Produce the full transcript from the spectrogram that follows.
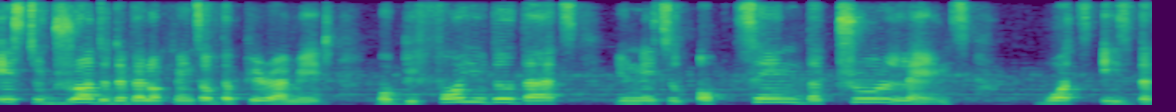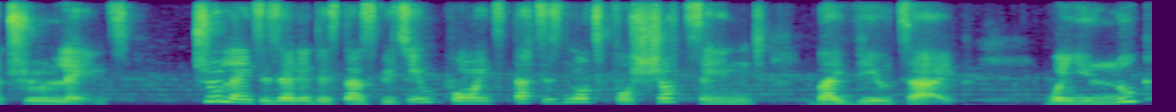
is to draw the development of the pyramid. But before you do that, you need to obtain the true length. What is the true length? True length is any distance between points that is not foreshortened by view type. When you look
